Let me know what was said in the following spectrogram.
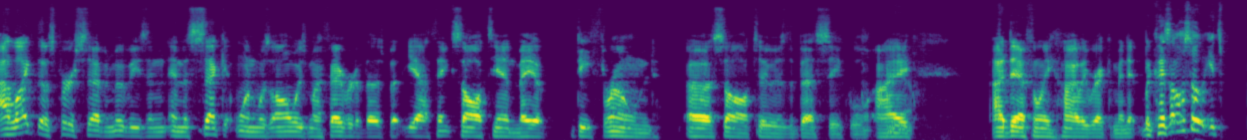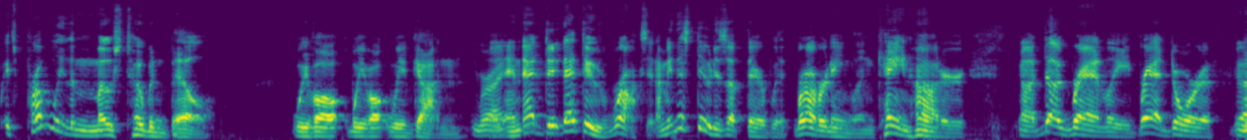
I like those first seven movies, and and the second one was always my favorite of those. But yeah, I think Saw Ten may have dethroned uh, Saw Two as the best sequel. I Yeah. I definitely highly recommend it because also it's it's probably the most Tobin Bell we've all we've all we've gotten. Right. And that dude that dude rocks it. I mean, this dude is up there with Robert Englund, Kane Hodder, uh, Doug Bradley, Brad Dourif. Uh, Yeah.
